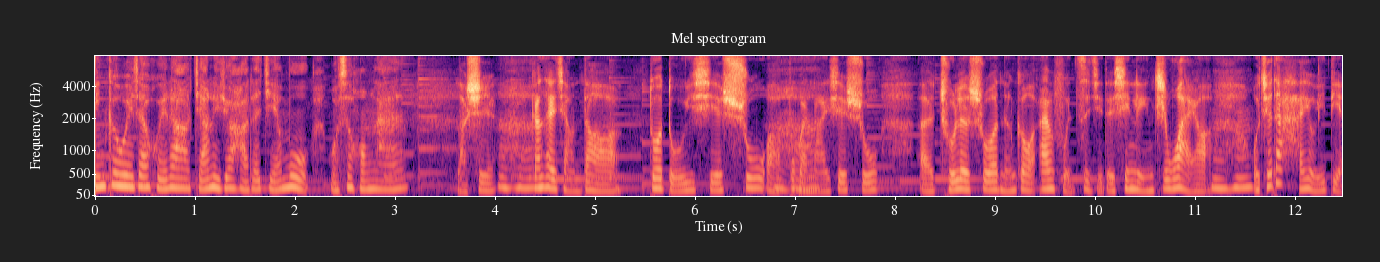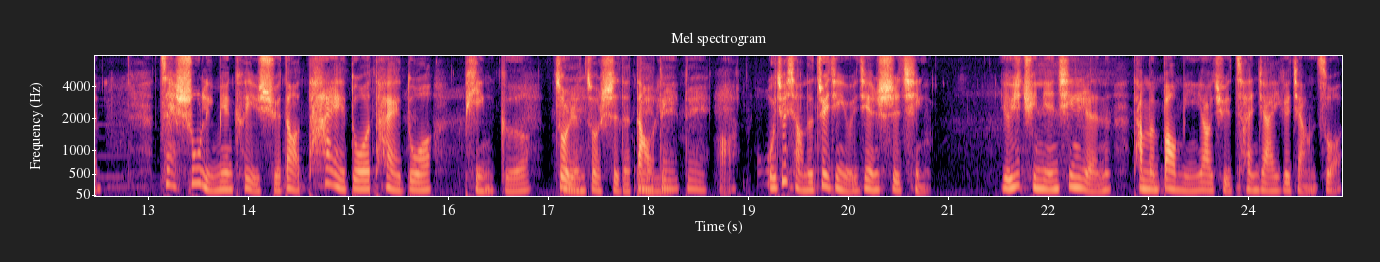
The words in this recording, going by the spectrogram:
迎各位再回到讲理就好的节目，我是红兰老师。刚才讲到多读一些书啊，不管哪一些书，呃，除了说能够安抚自己的心灵之外啊，我觉得还有一点，在书里面可以学到太多太多品格、做人做事的道理。对对啊，我就想着最近有一件事情。有一群年轻人，他们报名要去参加一个讲座。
